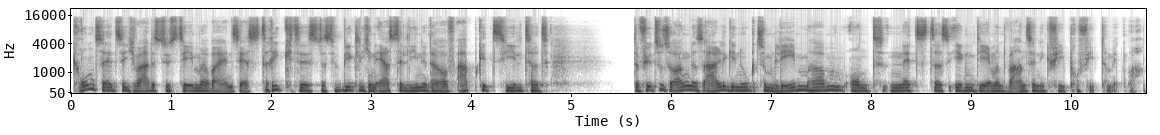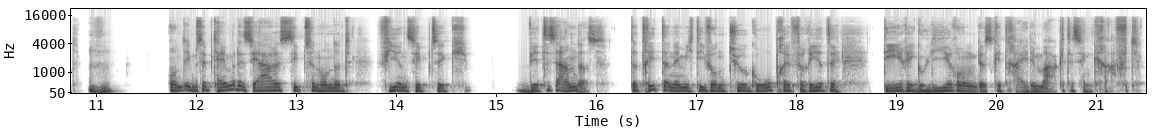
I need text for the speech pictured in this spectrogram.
Grundsätzlich war das System aber ein sehr striktes, das wirklich in erster Linie darauf abgezielt hat, dafür zu sorgen, dass alle genug zum Leben haben und nicht, dass irgendjemand wahnsinnig viel Profit damit macht. Mhm. Und im September des Jahres 1774 wird es anders. Da tritt dann nämlich die von Turgot präferierte Deregulierung des Getreidemarktes in Kraft.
